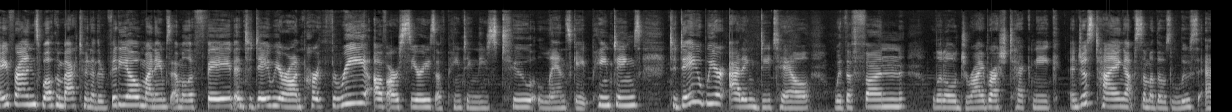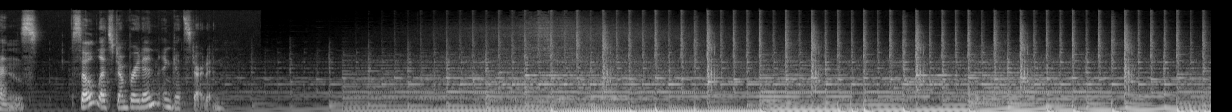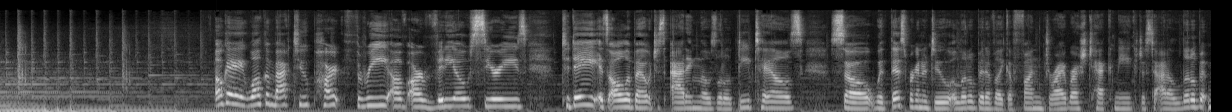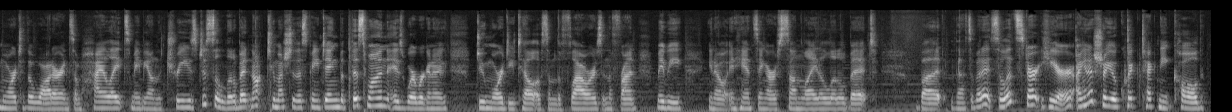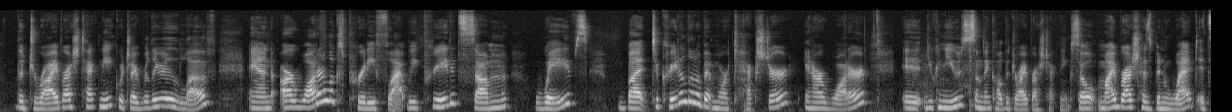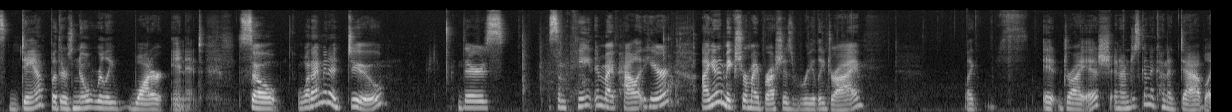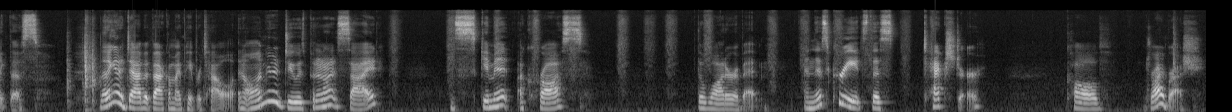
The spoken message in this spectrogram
Hey friends, welcome back to another video. My name is Emma Lefebvre and today we are on part three of our series of painting these two landscape paintings. Today we are adding detail with a fun little dry brush technique and just tying up some of those loose ends. So let's jump right in and get started. Okay, welcome back to part three of our video series. Today it's all about just adding those little details. So with this, we're gonna do a little bit of like a fun dry brush technique just to add a little bit more to the water and some highlights maybe on the trees, just a little bit, not too much to this painting, but this one is where we're gonna do more detail of some of the flowers in the front, maybe, you know, enhancing our sunlight a little bit, but that's about it. So let's start here. I'm gonna show you a quick technique called the dry brush technique, which I really, really love. And our water looks pretty flat. We created some waves, but to create a little bit more texture in our water, it, you can use something called the dry brush technique. So my brush has been wet, it's damp, but there's no really water in it. So what I'm gonna do, there's some paint in my palette here. I'm gonna make sure my brush is really dry, like it dry-ish and I'm just going to kind of dab like this. Then I'm going to dab it back on my paper towel and all I'm going to do is put it on its side and skim it across the water a bit. And this creates this texture called dry brush.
